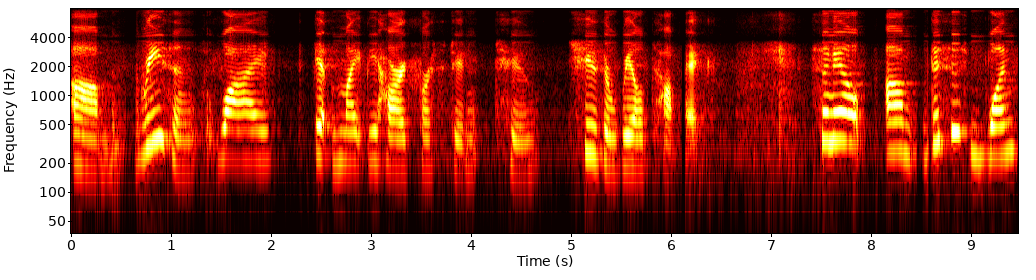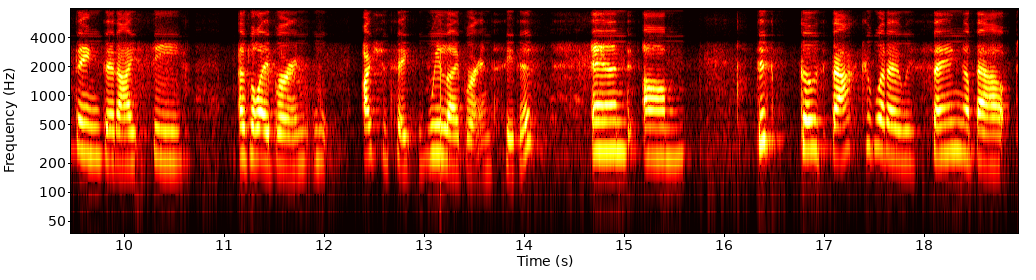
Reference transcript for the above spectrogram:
um, reasons why it might be hard for a student to choose a real topic. So now, um, this is one thing that I see as a librarian. I should say we librarians see this. And um, this goes back to what I was saying about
